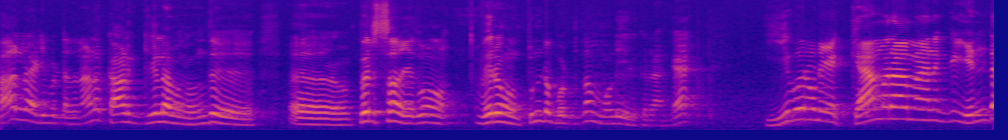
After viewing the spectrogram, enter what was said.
காலில் அடிபட்டதுனால காலுக்கு கீழே அவங்க வந்து பெருசாக எதுவும் வெறும் துண்டை போட்டு தான் மூடி இருக்கிறாங்க. இவனுடைய கேமராமேனுக்கு எந்த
